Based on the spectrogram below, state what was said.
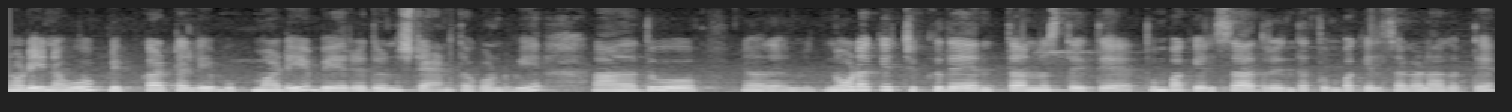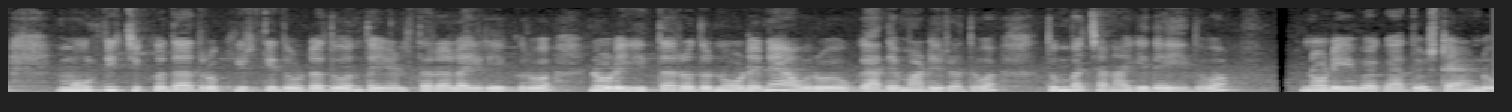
ನೋಡಿ, ನಾವು ಫ್ಲಿಪ್ಕಾರ್ಟಲ್ಲಿ ಬುಕ್ ಮಾಡಿ ಬೇರೆದೊಂದು ಸ್ಟ್ಯಾಂಡ್ ತೊಗೊಂಡ್ವಿ. ಅದು ನೋಡೋಕ್ಕೆ ಚಿಕ್ಕದೇ ಅಂತ ಅನ್ನಿಸ್ತೈತೆ. ತುಂಬ ಕೆಲಸ ಅದರಿಂದ ತುಂಬ ಕೆಲಸಗಳಾಗುತ್ತೆ. ಮೂರ್ತಿ ಚಿಕ್ಕದಾದರೂ ಕೀರ್ತಿ ದೊಡ್ಡದು ಅಂತ ಹೇಳ್ತಾರಲ್ಲ ಹಿರೀಕರು. ನೋಡಿ, ಈ ಥರದ್ದು ನೋಡೇ ಅವರು ಗಾದೆ ಮಾಡಿರೋದು. ತುಂಬ ಚೆನ್ನಾಗಿದೆ ಇದು. ನೋಡಿ, ಇವಾಗ ಅದು ಸ್ಟ್ಯಾಂಡು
